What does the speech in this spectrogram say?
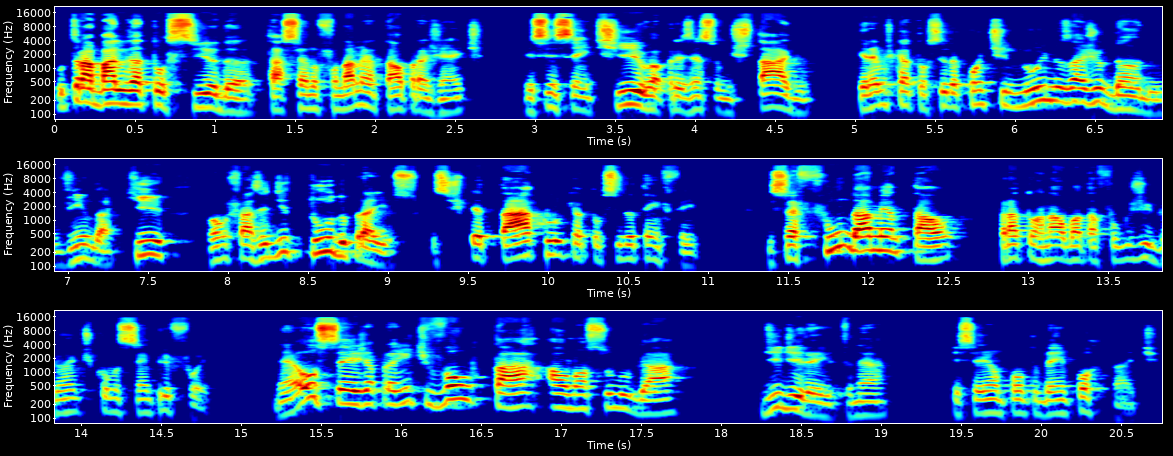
O trabalho da torcida está sendo fundamental para a gente, esse incentivo, a presença no estádio. Queremos que a torcida continue nos ajudando, vindo aqui, vamos fazer de tudo para isso. Esse espetáculo que a torcida tem feito. Isso é fundamental para tornar o Botafogo gigante, como sempre foi. Né? Ou seja, para a gente voltar ao nosso lugar de direito. Né? Esse aí é um ponto bem importante.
